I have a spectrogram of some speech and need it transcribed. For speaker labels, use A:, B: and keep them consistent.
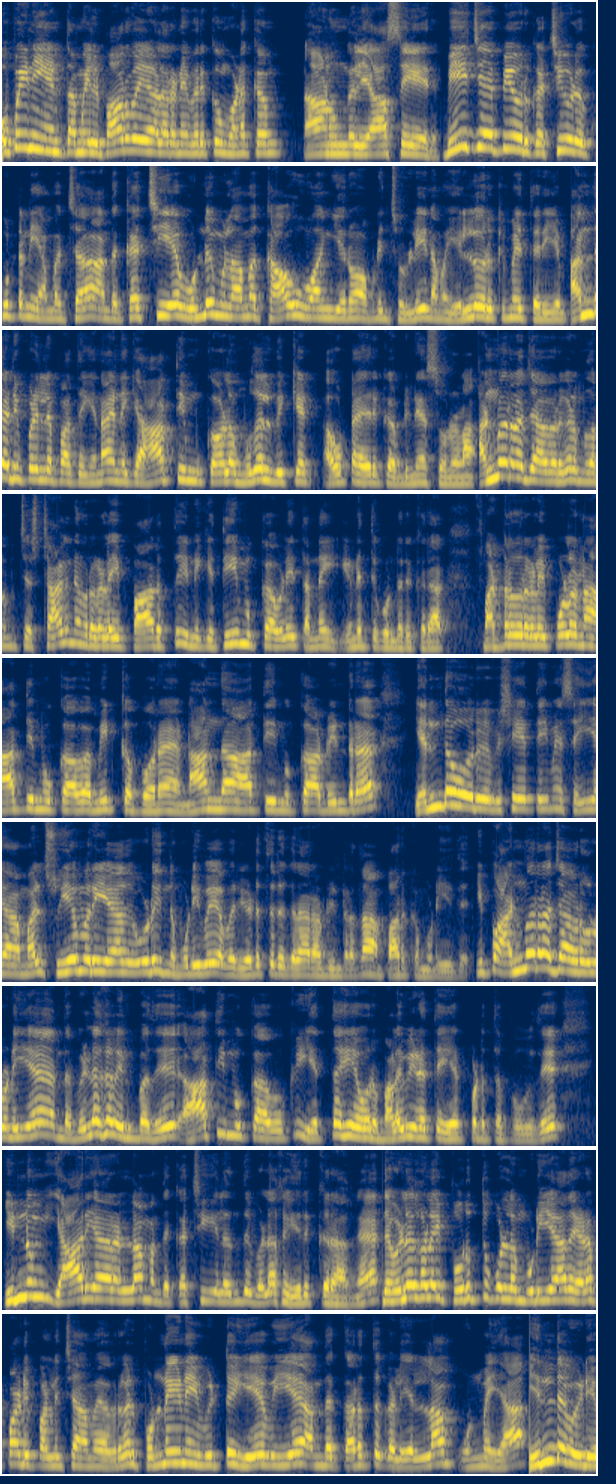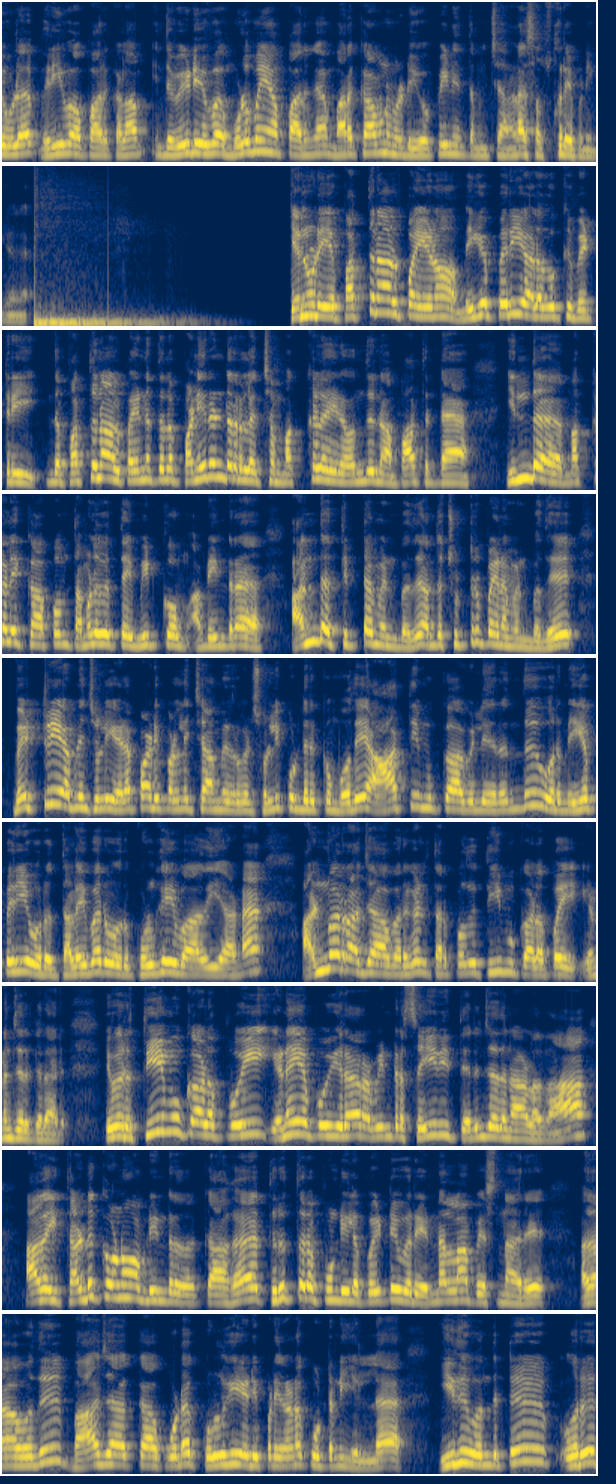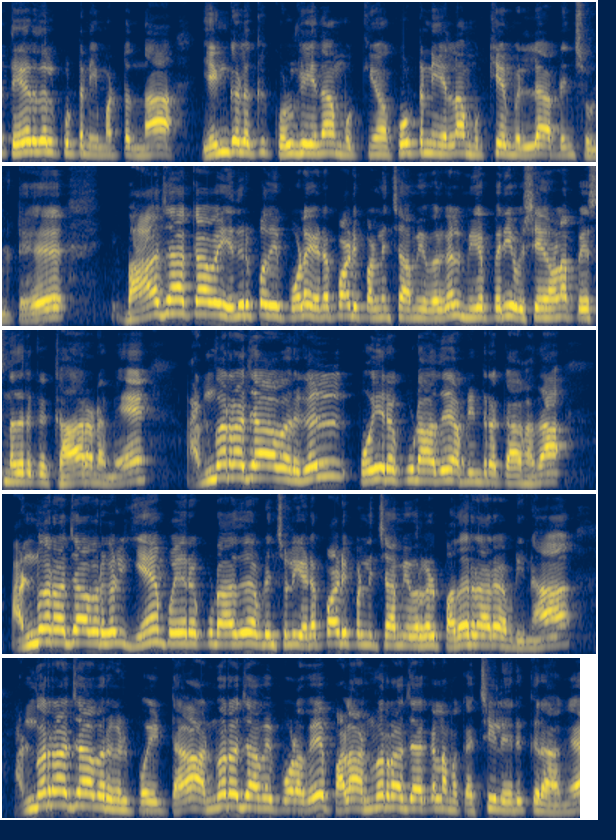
A: Opinion Tamil பார்வையாளர் அனைவருக்கும் வணக்கம். நான் உங்கள் யாசேர். பிஜேபி ஒரு கட்சியோட கூட்டணி அமைச்சா அந்த கட்சியை ஒண்ணுமில்லாம காவு வாங்கிடும் அப்படின்னு சொல்லி நம்ம எல்லோருக்குமே தெரியும். அந்த அடிப்படையில் பார்த்தீங்கன்னா இன்னைக்கு அதிமுகவில் முதல் விக்கெட் அவுட் ஆயிருக்கு அப்படின்னே சொல்லலாம். அன்வர் ராஜா அவர்கள் முதலமைச்சர் ஸ்டாலின் அவர்களை பார்த்து இன்னைக்கு திமுகவிலே தன்னை இணைத்து கொண்டிருக்கிறார். மற்றவர்களைப் போல நான் அதிமுகவை மீட்க போறேன். நான் தான் அதிமுக அப்படின்ற எந்த ஒரு விஷயத்தையுமே செய்யாமல் சுயமரியாதையோடு இந்த முடிவை அவர் எடுத்திருக்கிறார் அப்படின்றதான் பார்க்க முடியுது. இப்போ அன்வர் ராஜா அவர்களுடைய அந்த விலகல் என்பது அதிமுகவுக்கு எத்தகைய ஒரு பலவீனத்தை ஏற்படுத்த போகுது? இன்னும் யார் யாரெல்லாம் அந்த கட்சியிலிருந்து விலக இருக்கிறாங்க? இந்த விலகலை பொறுத்து கொள்ள முடியாத எடப்பாடி பழனிசாமி அவர்கள் பொன்னையினை விட்டு ஏவிய அந்த கருத்துக்கள் எல்லாம் உண்மையா? இந்த வீடியோவில் விரிவாக பார்க்கலாம். இந்த வீடியோவை முழுமையாக பாருங்க. மறக்காம நம்மளுடைய ஒப்பீனியன் தமிழ் சேனலை சப்ஸ்கிரைப் பண்ணிக்கோங்க. என்னுடைய பத்து நாள் பயணம் மிகப்பெரிய அளவுக்கு வெற்றி. இந்த பத்து நாள் பயணத்தில் பனிரெண்டரை லட்சம் மக்களை வந்து நான் பார்த்துட்டேன். இந்த மக்களை காப்போம் தமிழகத்தை மீட்கும் அப்படின்ற அந்த திட்டம் என்பது அந்த சுற்றுப்பயணம் என்பது வெற்றி அப்படின்னு சொல்லி எடப்பாடி பழனிசாமி அவர்கள் சொல்லி கொண்டிருக்கும் போதே அதிமுகவிலிருந்து ஒரு மிகப்பெரிய ஒரு தலைவர் ஒரு கொள்கைவாதியான அன்வர் ராஜா அவர்கள் தற்போது திமுகவில் போய் இணைஞ்சிருக்கிறார். இவர் திமுகவில் போய் இணைய போகிறார் அப்படின்ற செய்தி தெரிஞ்சதுனால தான் அதை தடுக்கணும் அப்படின்றதற்காக திருத்தரப்பூண்டியில் போயிட்டு இவர் என்னெல்லாம் பேசினாரு? அதாவது பாஜக கூட கொள்கை அடிப்படையிலான கூட்டணி இல்லை. இது வந்துட்டு ஒரு தேர்தல் கூட்டணி மட்டும்தான். எங்களுக்கு கொள்கை தான் முக்கியம். கூட்டணி எல்லாம் முக்கியம் இல்லை அப்படின்னு சொல்லிட்டு பாஜகவை எதிர்ப்பதை போல எடப்பாடி பழனிசாமி அவர்கள் மிகப்பெரிய விஷயங்கள்லாம் பேசினதற்கு காரணமே அன்வர் ராஜா அவர்கள் போயிடக்கூடாது அப்படின்றக்காக தான். அன்வர் ராஜா அவர்கள் ஏன் போயிடக்கூடாது அப்படின்னு சொல்லி எடப்பாடி பழனிசாமி அவர்கள் பதறாரு அப்படின்னா அன்வர் ராஜா அவர்கள் போயிட்டா அன்வர் ராஜாவை போலவே பல அன்வர் ராஜாக்கள் நம்ம கட்சியில் இருக்கிறாங்க.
